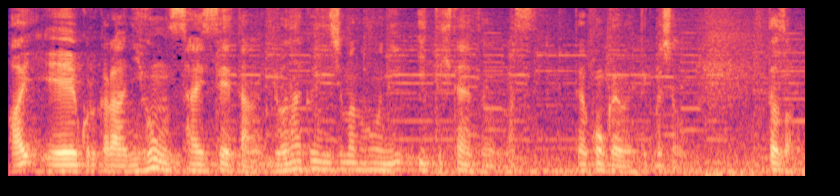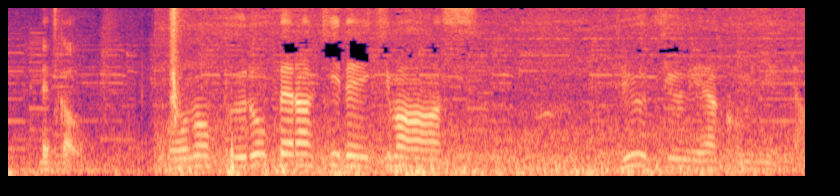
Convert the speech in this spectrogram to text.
はい、えー、これから日本最西端与那国島の方に行ってきたいと思います。では今回は行ってきましょう。どうぞレッツゴー。このプロペラ機で行きます。琉球エアコミュニケーター。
